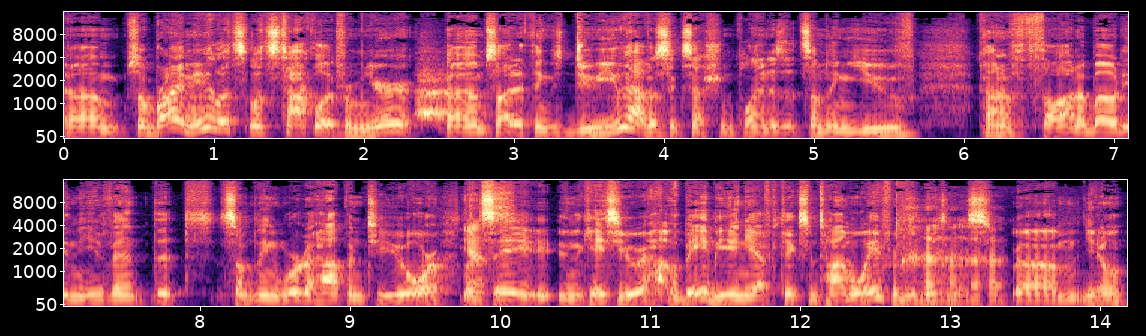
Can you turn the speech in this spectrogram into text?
um, so brian maybe let's let's tackle it from your um, side of things. Do you have a succession plan? Is it something you've kind of thought about in the event that something were to happen to you? Or let's Yes. say in the case you have a baby and you have to take some time away from your business um, you know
